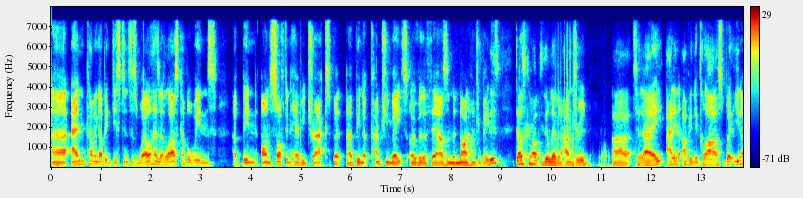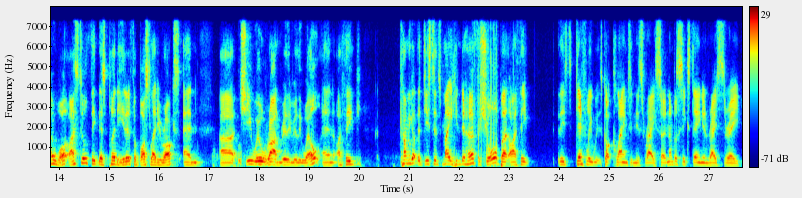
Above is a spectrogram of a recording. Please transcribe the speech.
uh, and coming up in distance as well. Has the last couple of wins have been on soft and heavy tracks, but have been at country meets over the thousand and nine hundred meters. Does come up to the eleven hundred uh, today, adding up in the class. But you know what? I still think there's plenty in it for Boss Lady Rocks, and uh, she will run really, really well. And I think coming up the distance may hinder her for sure, but I think it's definitely it's got claims in this race. So number 16 in race three,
